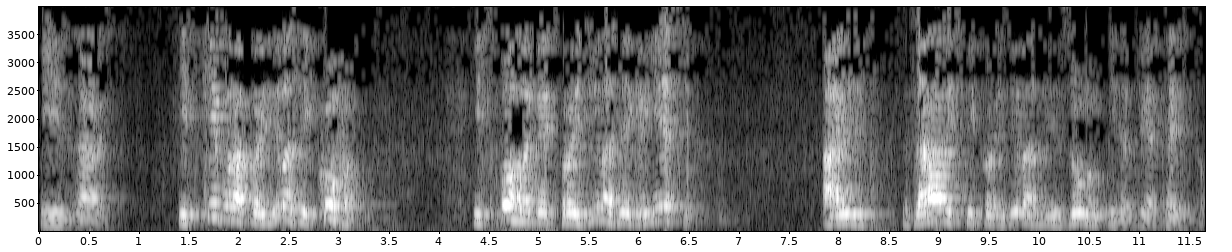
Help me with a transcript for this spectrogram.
i iz zavisti. Iz kibura proizilazi kufr. Iz pohlepe proizilaze grijesi. A iz zavisti proizilazi zulum i neprijateljstvo.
